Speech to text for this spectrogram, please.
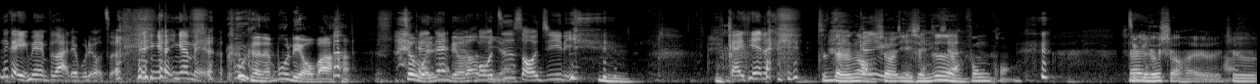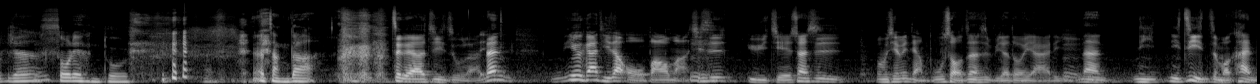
那个影片也不知道还留不留着，应该应该没了，不可能不留吧？这我一可能在定留到某只！手机里。嗯，改天来，真的很好笑，以前真的很疯狂，现在有小孩了，就比较收敛很多了，要长大。这个要记住了。但因为刚才提到偶包嘛，嗯其实雨杰算是我们前面讲捕手真的是比较多压力。嗯那你你自己怎么看？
